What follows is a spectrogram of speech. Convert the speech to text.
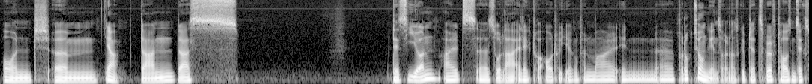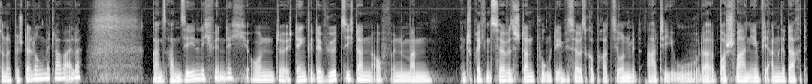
Und ähm, ja, dann, dass der Sion als äh, Solarelektroauto irgendwann mal in äh, Produktion gehen soll. Also es gibt ja 12.600 Bestellungen mittlerweile. Ganz ansehnlich, finde ich. Und äh, ich denke, der wird sich dann, auch wenn man entsprechend Service-Standpunkte, irgendwie Service-Kooperationen mit ATU oder Bosch waren irgendwie angedacht,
